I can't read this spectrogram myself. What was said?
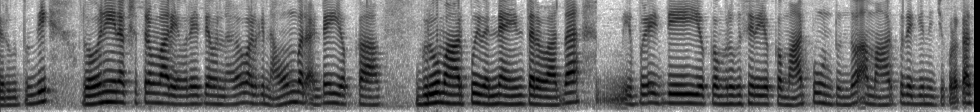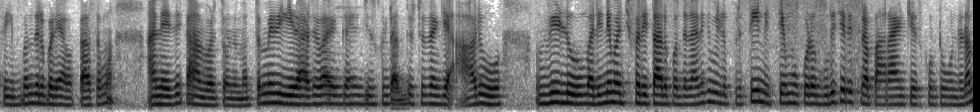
జరుగుతుంది. రోహిణి నక్షత్రం వారు ఎవరైతే ఉన్నారో వాళ్ళకి నవంబర్ అంటే ఈ యొక్క గురువు మార్పు ఇవన్నీ అయిన తర్వాత ఎప్పుడైతే ఈ యొక్క మృగశిర యొక్క మార్పు ఉంటుందో ఆ మార్పు దగ్గర నుంచి కూడా కాస్త ఇబ్బందులు పడే అవకాశము అనేది కనబడుతుంది. మొత్తం మీద ఈ రాశి వారికి కానీ చూసుకుంటే అదృష్ట సంఖ్య ఆరు వీళ్ళు మరిన్ని మంచి ఫలితాలు పొందడానికి వీళ్ళు ప్రతి నిత్యము కూడా గురు చరిత్ర పారాయణ చేసుకుంటూ ఉండడం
